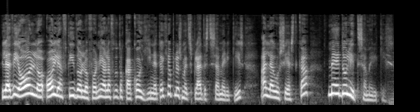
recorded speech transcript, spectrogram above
Δηλαδή όλο, όλη αυτή η δολοφονία, όλο αυτό το κακό γίνεται όχι απλώς με τις πλάτες της Αμερικής, αλλά ουσιαστικά με εντολή της Αμερικής.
